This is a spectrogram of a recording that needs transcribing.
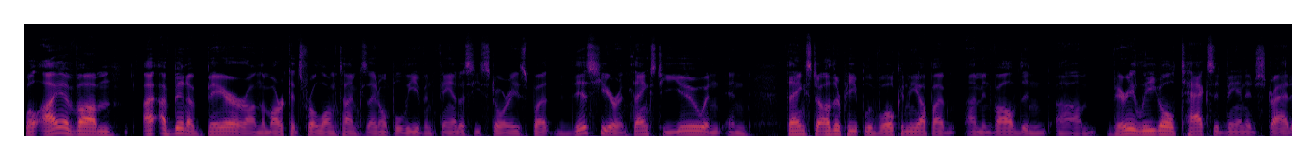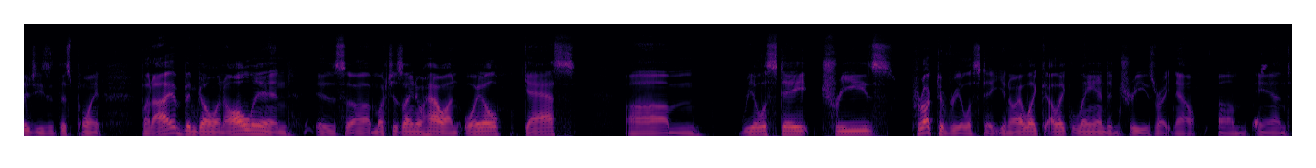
Well, I have um, I, have been a bear on the markets for a long time because I don't believe in fantasy stories. But this year, and thanks to you and and thanks to other people who've woken me up, I'm I'm involved in um, very legal tax advantage strategies at this point. But I have been going all in as uh, much as I know how on oil, gas, um, real estate, trees, productive real estate. You know, I like I like land and trees right now, um, and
